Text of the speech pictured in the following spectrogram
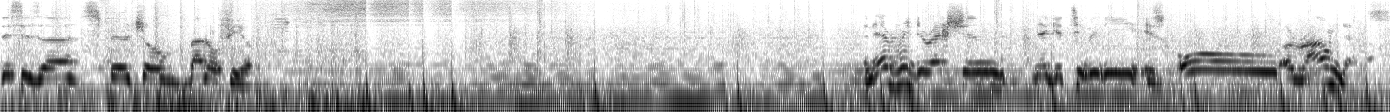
This is a spiritual battlefield. In every direction negativity is all around us.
